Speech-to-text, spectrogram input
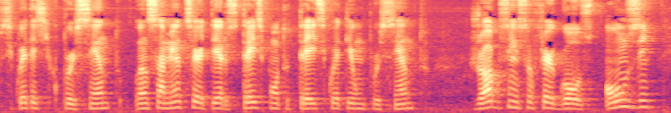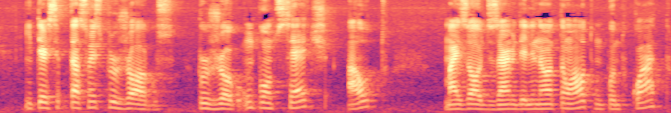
55%, lançamentos certeiros 3.3, 51%, jogos sem sofrer gols 11, interceptações por jogos por jogo 1.7, alto, mas ó, o desarme dele não é tão alto, 1.4.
